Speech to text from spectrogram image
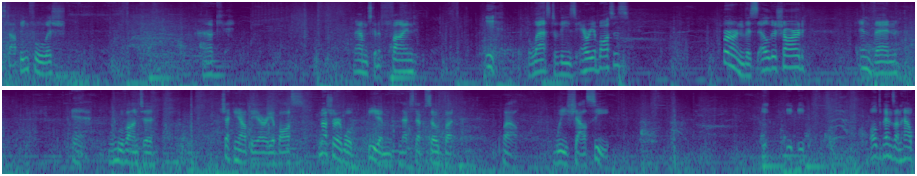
Stop being foolish. Okay. Now I'm just gonna find eh, the last of these area bosses burn this Elder Shard, and then yeah, we'll move on to checking out the area boss. I'm not sure we'll beat him next episode, but, well, we shall see. Eat, eat, eat. All depends on how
